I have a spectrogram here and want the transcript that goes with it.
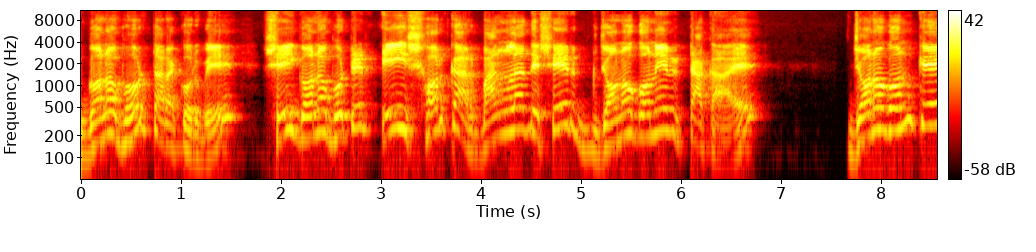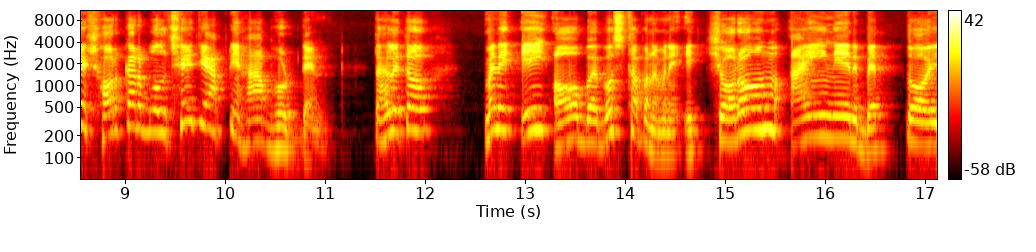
গণভোট তারা করবে। সেই গণভোটের এই সরকার বাংলাদেশের জনগণের টাকায়, জনগণকে সরকার বলছে যে আপনি হ্যাঁ ভোট দেন। তাহলে তো মানে এই অব্যবস্থাপনা মানে এই চরম আইনের ব্যত্যয়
